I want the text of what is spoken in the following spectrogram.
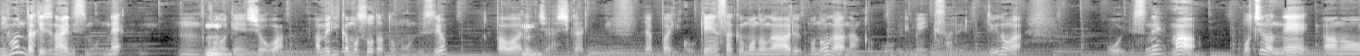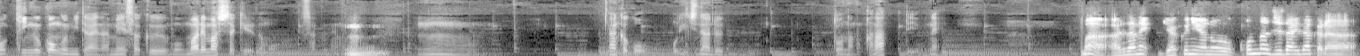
日本だけじゃないですもんね。うん、この現象は。アメリカもそうだと思うんですよ。パワーレンジャーしかり。うん、やっぱりこう原作ものがあるものがなんかこうリメイクされるっていうのが多いですね。まあ、もちろんね、あの、キングコングみたいな名作も生まれましたけれども、昨年は。うん。うん。なんかこう、オリジナル、どうなのかなっていうね。うん、まあ、あれだね。逆にあの、こんな時代だから、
